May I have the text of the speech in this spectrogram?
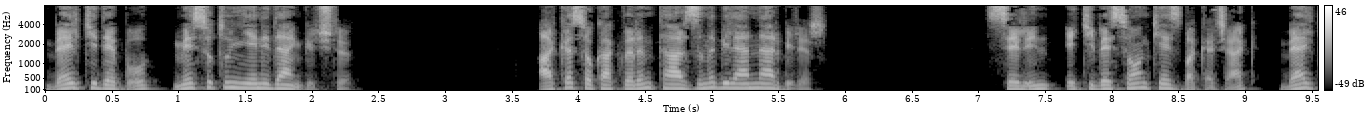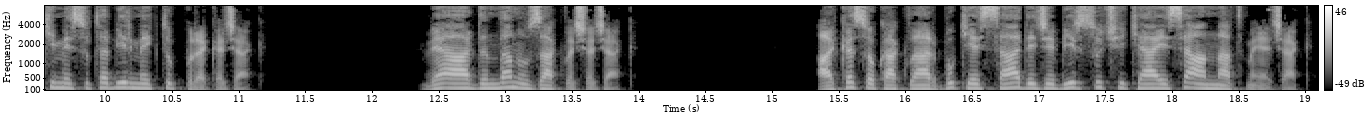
Belki de bu, Mesut'un yeniden güçlü. Arka sokakların tarzını bilenler bilir. Selin, ekibe son kez bakacak, belki Mesut'a bir mektup bırakacak. Ve ardından uzaklaşacak. Arka sokaklar bu kez sadece bir suç hikayesi anlatmayacak.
